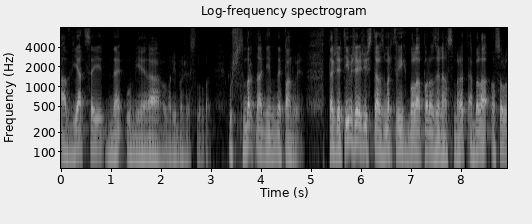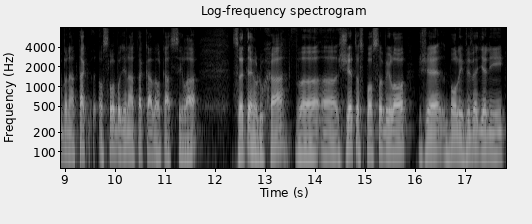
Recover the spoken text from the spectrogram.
a viacej neumierá, hovorí Bože slovo. Už smrt nad ním nepanuje. Takže tým, že Ježíš stal z mŕtvych, bola porozená smrt a byla oslobodená, tak, oslobodená taká veľká sila Svetého Ducha, v, eh, že to spôsobilo, že boli vyvedení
